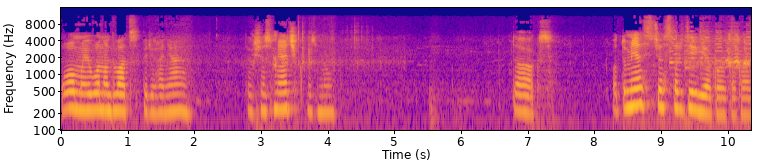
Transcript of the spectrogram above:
О, мы его на 20 перегоняем. Так, сейчас мячик возьмем. Такс. Вот у меня сейчас стратегия кое-какая.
